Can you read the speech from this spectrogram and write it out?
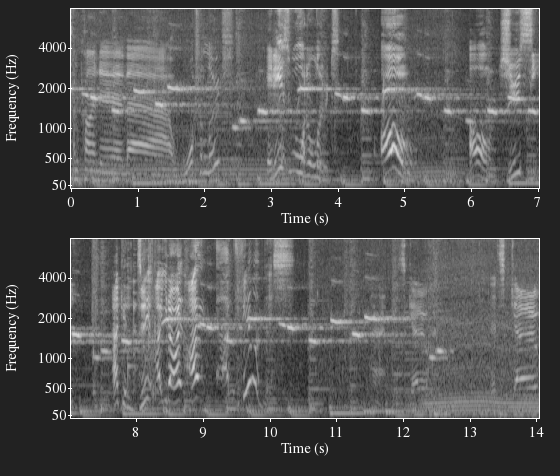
Some kind of, uh, water loot? It is water loot! Oh! Oh, juicy. I can do, you know, I, I, I'm feeling this. All right, let's go. Let's go.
